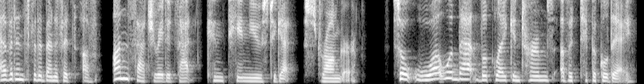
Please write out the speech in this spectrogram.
evidence for the benefits of unsaturated fat continues to get stronger. So, what would that look like in terms of a typical day?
